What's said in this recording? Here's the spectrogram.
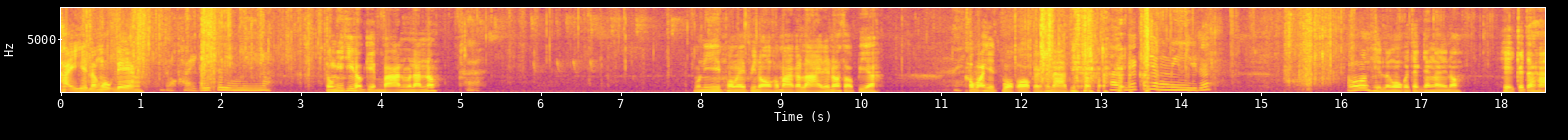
ไข่เห็ดละโงกแดง ดอกไข่เล็กก็ยังมีเนาะตรงนี้ที่เราเก็บบานวันนั้นเนาะ ค่ะ วันนี้พ่อแม่พี่น้องเขามากันหลายเลยเนาะสาวเปีย เขาว่าเห็ดปวกออกกันขนาดที่ไข่เล็กก็ยังมีอยู่เด้อโอ้เห็ดละโงกก็จะยังไงเนาะเห็ดก็จะหา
